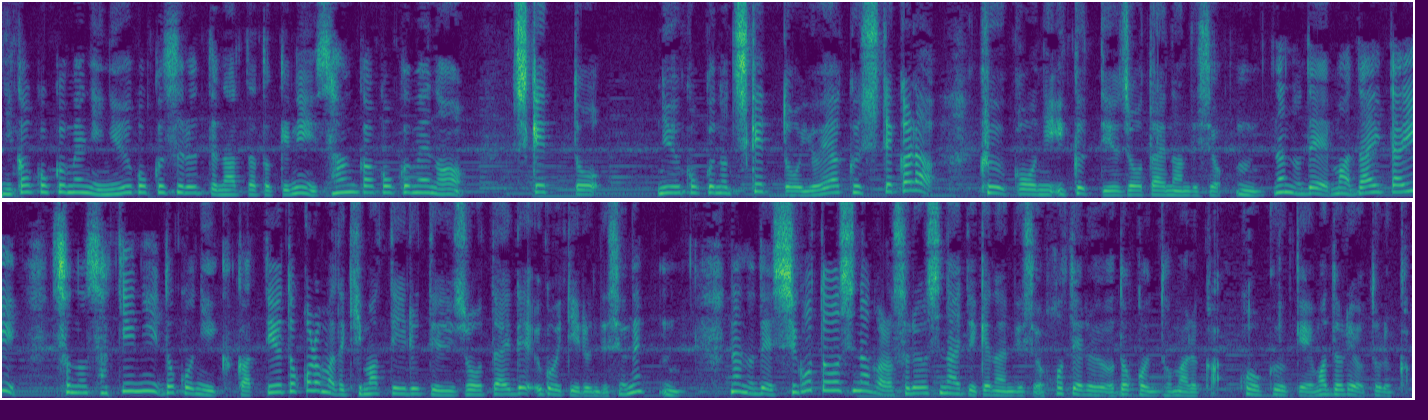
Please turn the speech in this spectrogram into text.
2カ国目に入国するってなった時に3カ国目のチケット入国のチケットを予約してから空港に行くっていう状態なんですよ。うん、なので、まあ大体その先にどこに行くかっていうところまで決まっているっていう状態で動いているんですよね。うん、なので仕事をしながらそれをしないといけないんですよ。ホテルをどこに泊まるか、航空券はどれを取るか。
